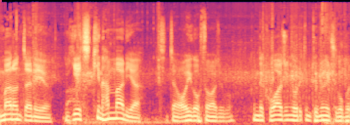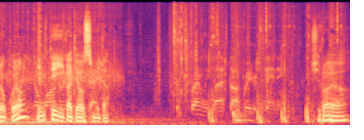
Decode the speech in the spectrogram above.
2만 원짜리예요. 이게 치킨 한 마리야. 진짜 어이가 없어가지고. 근데 그 와중에 우리 팀 두 명이 죽어버렸고요. 1대 2가 되었습니다. 싫어요.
